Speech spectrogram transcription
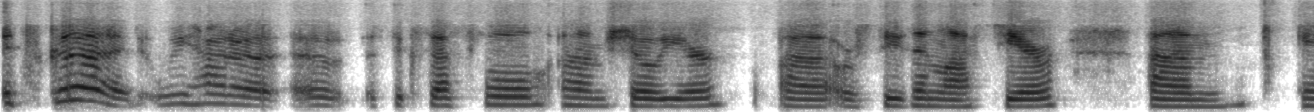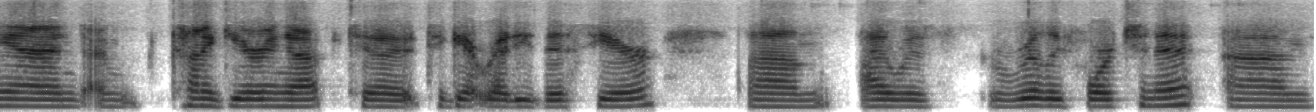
It's good. We had a, a, a successful um, show year uh, or season last year, um, and I'm kind of gearing up to to get ready this year. Um, I was really fortunate. Um,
